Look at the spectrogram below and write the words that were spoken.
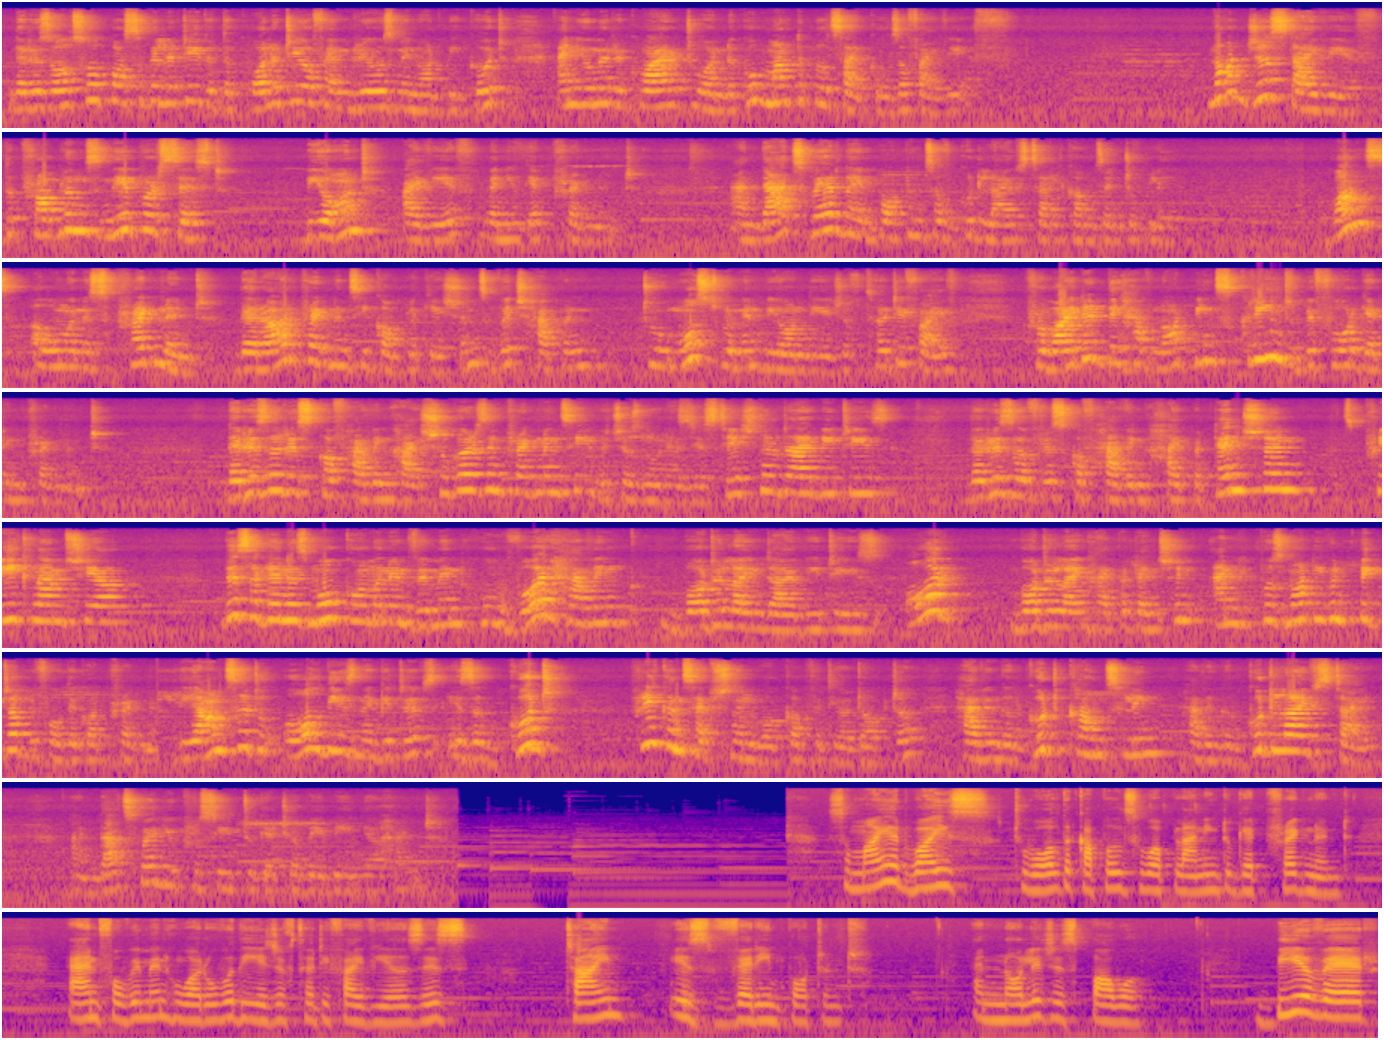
There is also a possibility that the quality of embryos may not be good and you may require to undergo multiple cycles of IVF. Not just IVF, the problems may persist beyond IVF when you get pregnant. And that's where the importance of good lifestyle comes into play. Once a woman is pregnant, there are pregnancy complications which happen to most women beyond the age of 35 provided they have not been screened before getting pregnant. There is a risk of having high sugars in pregnancy which is known as gestational diabetes. There is a risk of having hypertension, it's preeclampsia. This again is more common in women who were having borderline diabetes or borderline hypertension and it was not even picked up before they got pregnant. The answer to all these negatives is a good preconceptional workup with your doctor, having a good counseling, having a good lifestyle, and that's where you proceed to get your baby in your hand. So, my advice to all the couples who are planning to get pregnant and for women who are over the age of 35 years is time is very important and knowledge is power. Be aware.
